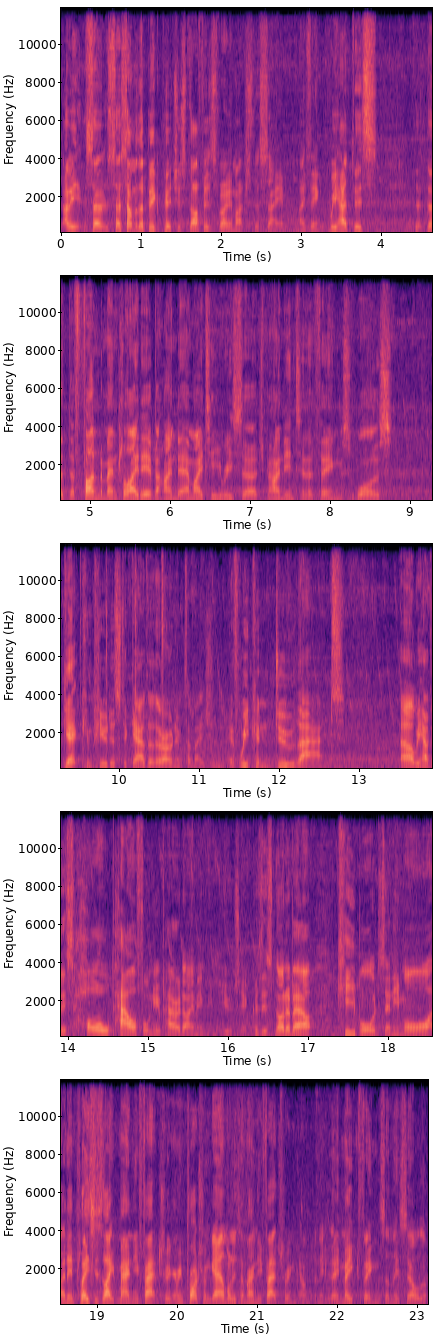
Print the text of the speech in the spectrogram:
I mean, so, so some of the big picture stuff is very much the same, I think. We had this, the, the, the fundamental idea behind the MIT research, behind the Internet of Things was get computers to gather their own information. If we can do that, uh, we have this whole powerful new paradigm in computing, because it's not about keyboards anymore, and in places like manufacturing, I mean Procter & Gamble is a manufacturing company, they make things and they sell them.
